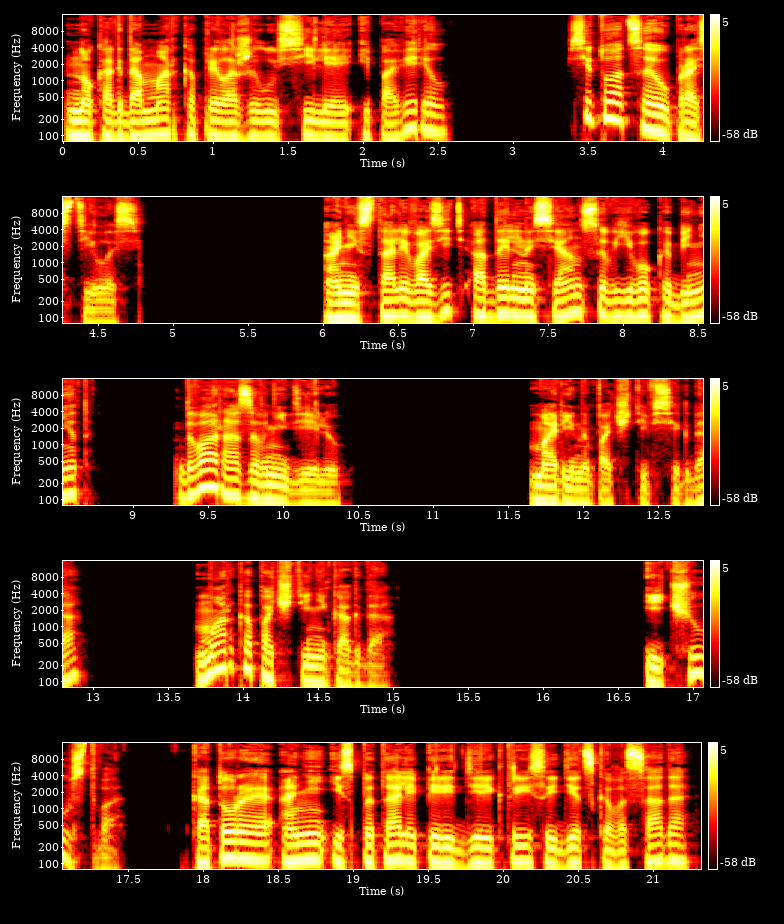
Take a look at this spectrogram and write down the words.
Но когда Марко приложил усилия и поверил, ситуация упростилась. Они стали возить Адель на сеансы в его кабинет два раза в неделю. Марина почти всегда, Марка почти никогда. И чувство, которое они испытали перед директрисой детского сада,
